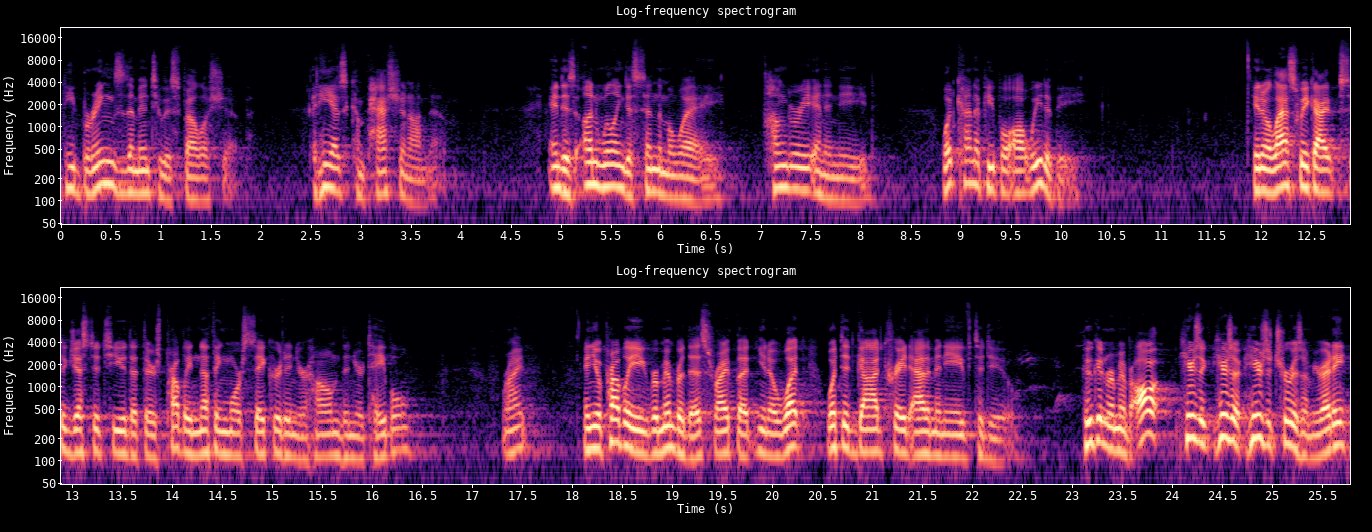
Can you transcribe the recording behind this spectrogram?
and he brings them into his fellowship, and he has compassion on them, and is unwilling to send them away, hungry and in need, what kind of people ought we to be? You know, last week I suggested to you that there's probably nothing more sacred in your home than your table, right? And you'll probably remember this, right? But you know, what, what did God create Adam and Eve to do? Who can remember? All, here's, a, here's, a, here's a truism. You ready?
